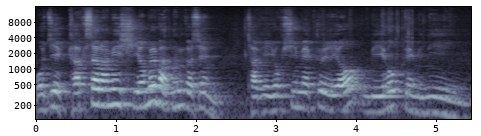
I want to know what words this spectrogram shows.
오직 각 사람이 시험을 받는 것은 자기 욕심에 끌려 미혹됨이니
